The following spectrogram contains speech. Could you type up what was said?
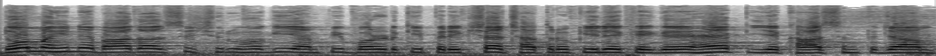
दो महीने बाद आज से शुरू होगी एमपी बोर्ड की परीक्षा छात्रों के लिए किए गए हैं, ये खास इंतज़ाम।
